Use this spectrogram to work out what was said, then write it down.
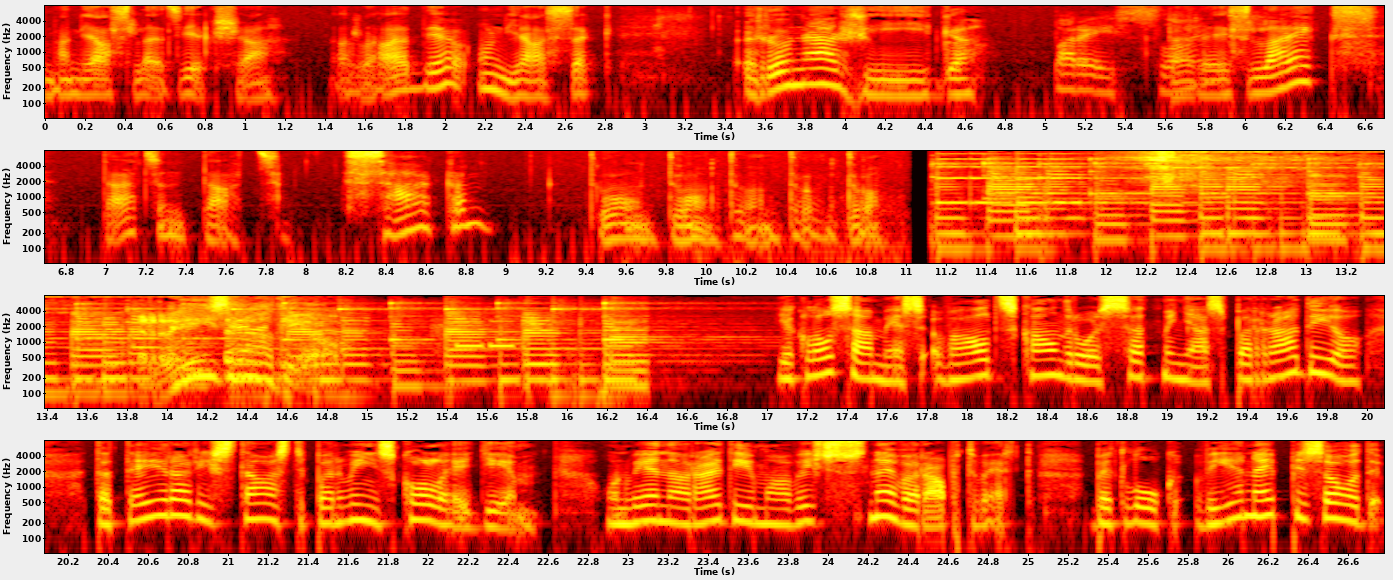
Man jāslēdz iekšā rādio un jāsaka, runā žīga. Pareizs laiks. Pareizs laiks, tāds un tāds. Sākam to un to un to un to. Un to. Reiz radio. Ja klausāmies valdes kalnrosas atmiņās par radio, tad te ir arī stāsti par viņas kolēģiem, un vienā raidījumā visus nevar aptvert, bet lūk viena epizode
